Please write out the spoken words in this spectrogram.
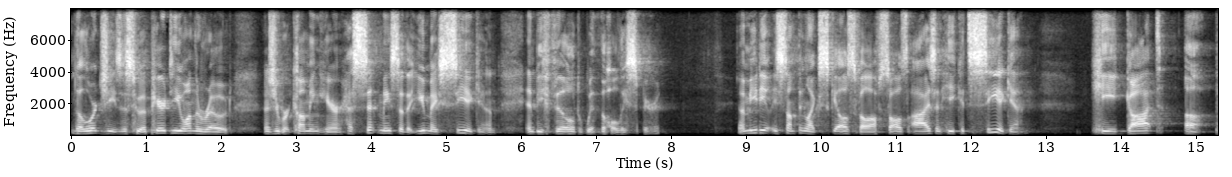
the Lord Jesus, who appeared to you on the road as you were coming here, has sent me so that you may see again and be filled with the Holy Spirit. Immediately, something like scales fell off Saul's eyes and he could see again. He got up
